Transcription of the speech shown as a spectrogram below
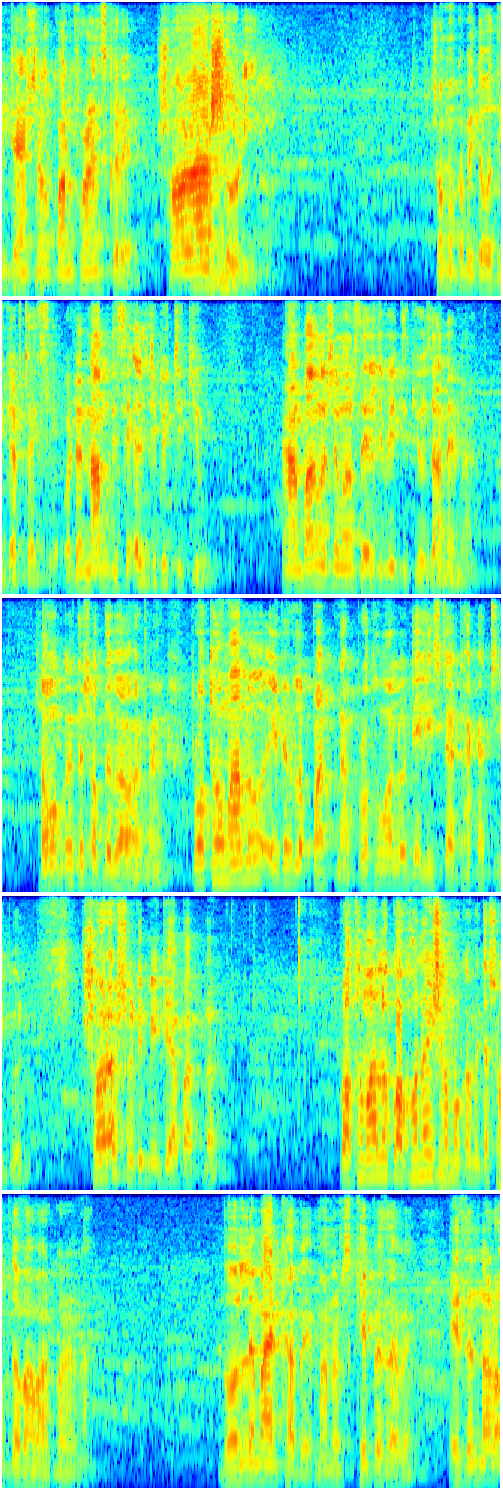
ইন্টারন্যাশনাল কনফারেন্স করে সরাসরি সমকামিতা অধিকার চাইছে। ওটার নাম দিছে এলজিবিটি কিউ এখন বাংলাদেশের মানুষ এলজিবিটি কিউ জানে না। সমকামিতা শব্দ ব্যবহার করে না। প্রথম আলো, এটা হলো partner. Prothom Alo Daily Star, Dhaka Tribune. সরাসরি মিডিয়া পার্টনার। প্রথম আলো কখনোই সমকামিতা শব্দ ব্যবহার করে না। ধরলে মায়ের খাবে, মানুষ খেপে যাবে। এই জন্য ওরা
